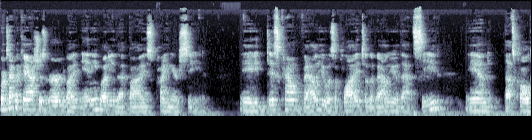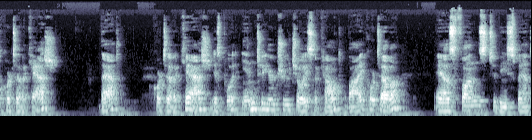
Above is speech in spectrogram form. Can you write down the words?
Corteva Cash is earned by anybody that buys Pioneer seed. A discount value is applied to the value of that seed, and that's called Corteva Cash. That Corteva cash is put into your True Choice account by Corteva as funds to be spent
